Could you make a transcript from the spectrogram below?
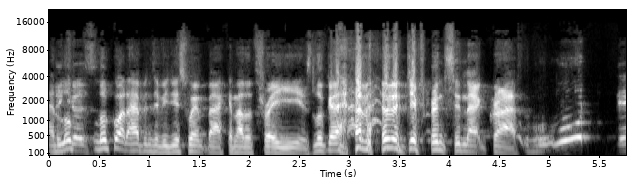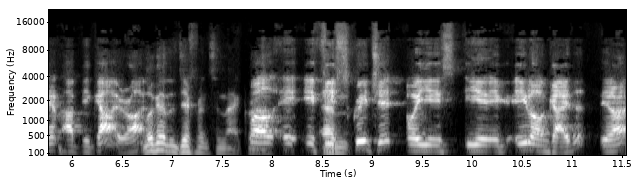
And because, look, look what happens if you just went back another three years. Look at the difference in that graph. Yeah, up you go, right? Look at the difference in that graph. Well, if you um, squidge it or you, you elongate it, you know,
